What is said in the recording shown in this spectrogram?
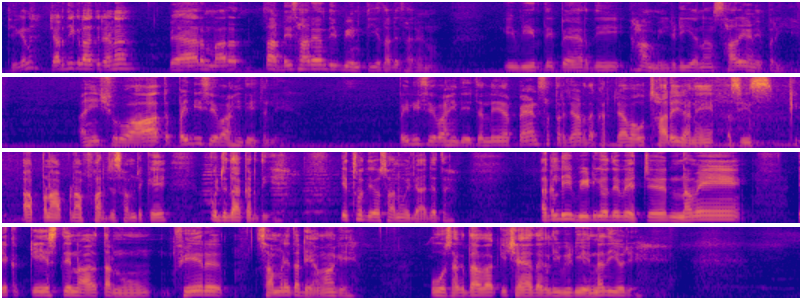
ਠੀਕ ਹੈ ਨਾ? ਚੜ੍ਹਦੀ ਕਲਾ 'ਚ ਰਹਿਣਾ। ਪੈਰ ਮਰ, ਤੁਹਾਡੇ ਸਾਰਿਆਂ ਦੀ ਬੇਨਤੀ ਹੈ ਤੁਹਾਡੇ ਸਾਰਿਆਂ ਨੂੰ ਕਿ ਵੀਰ ਦੇ ਪੈਰ ਦੀ ਹਾਮੀ ਜਿਹੜੀ ਆ ਨਾ ਸਾਰੇ ਜਣੇ ਭਰੀਏ ਅਸੀਂ ਸ਼ੁਰੂਆਤ ਪਹਿਲੀ ਸੇਵਾ ਹੀ ਦੇ ਚੱਲੇ ਪਹਿਲੀ ਸੇਵਾ ਹੀ ਦੇ ਚੱਲੇ ਆ 65 70 ਹਜ਼ਾਰ ਦਾ ਖਰਚਾ ਵਾ, ਉਹ ਸਾਰੇ ਜਾਣੇ ਅਸੀਂ ਆਪਣਾ ਆਪਣਾ ਫਰਜ਼ ਸਮਝ ਕੇ ਪੁੱਜਦਾ ਕਰ ਦਈਏ ਇੱਥੋਂ ਦਿਓ ਸਾਨੂੰ ਇਜਾਜ਼ਤ। ਅਗਲੀ ਵੀਡੀਓ ਦੇ ਵਿੱਚ ਨਵੇਂ ਇੱਕ ਕੇਸ ਦੇ ਨਾਲ ਤੁਹਾਨੂੰ ਫੇਰ ਸਾਹਮਣੇ ਤੁਹਾਡੇ ਆਵਾਂਗੇ। ਹੋ ਸਕਦਾ ਵਾ ਕਿ ਸ਼ਾਇਦ ਅਗਲੀ ਵੀਡੀਓ ਇਹਨਾਂ ਦੀ ਹੋ ਜੇ।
